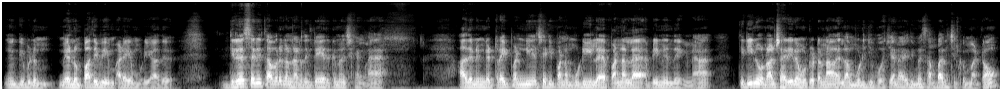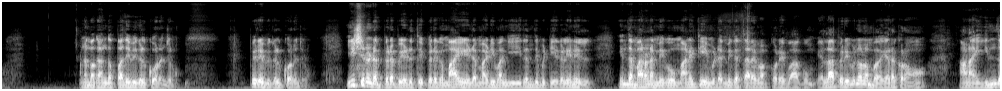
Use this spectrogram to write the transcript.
நீங்கிவிடும் மேலும் பதவியும் அடைய முடியாது. தினசரி தவறுகள் நடந்துக்கிட்டே இருக்குன்னு வச்சுக்கோங்களேன். அது நீங்கள் ட்ரை பண்ணி சரி பண்ண முடியல பண்ணலை அப்படின்னு இருந்தீங்கன்னா திடீர்னு ஒரு நாள் சரீரம் விட்டுட்டோன்னா எல்லாம் முடிஞ்சு போச்சு. ஏன்னா எதுவுமே சம்பாதிச்சிருக்க மாட்டோம். நமக்கு அங்கே பதவிகள் குறைஞ்சிரும். பிறவிகள் குறைஞ்சிரும். ஈஸ்வரனிடம் பிறப்பு எடுத்து பிறகு மாயிடம் அடி வாங்கி இறந்து விட்டீர்கள் எனில் இந்த மரணம் மிகவும் அனைத்தையும் விட மிக தர குறைவாகும். எல்லா பிறவிலும் நம்ம இறக்குறோம். ஆனால் இந்த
